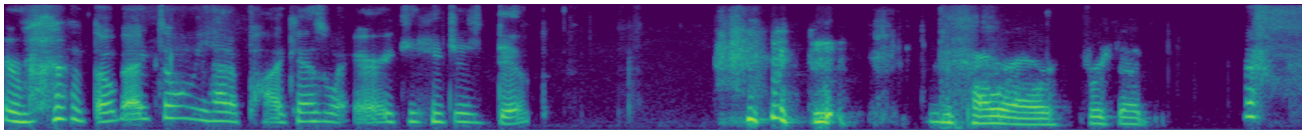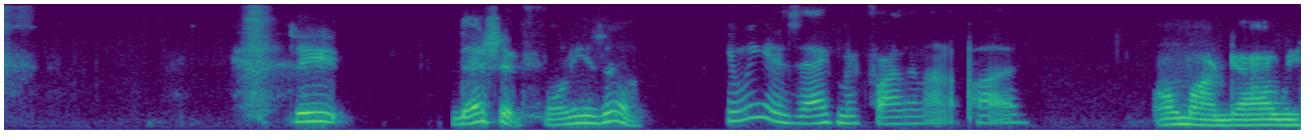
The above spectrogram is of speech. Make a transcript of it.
Remember throwback to when we had a podcast with Eric he just dipped. the power hour, first step. See, that shit funny as hell. Can we get Zach McFarlane on a pod? Oh my god, we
